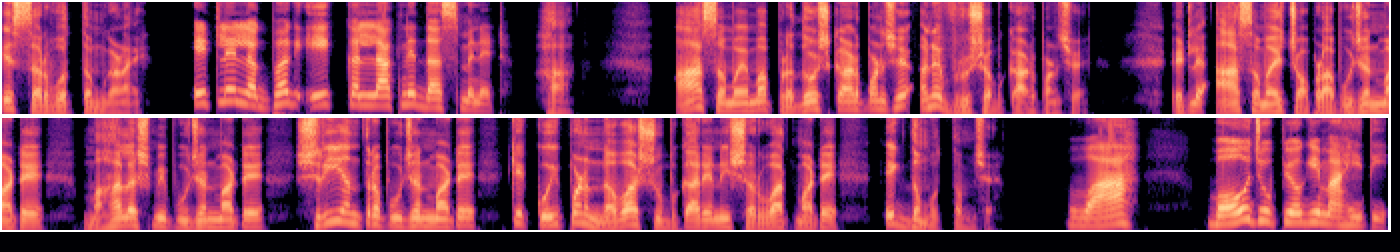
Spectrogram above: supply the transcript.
એ સર્વોત્તમ ગણાય. એટલે લગભગ એક કલાકને દસ મિનિટ. હા. આ સમયમાં પ્રદોષકાળ પણ છે અને વૃષભકાળ પણ છે. એટલે આ સમય ચોપડા પૂજન માટે મહાલક્ષ્મી પૂજન માટે શ્રીયંત્ર પૂજન માટે કે કોઈ પણ નવા શુભ કાર્યની શરૂઆત માટે એકદમ ઉત્તમ છે. વાહ! બહુ જ ઉપયોગી માહિતી.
